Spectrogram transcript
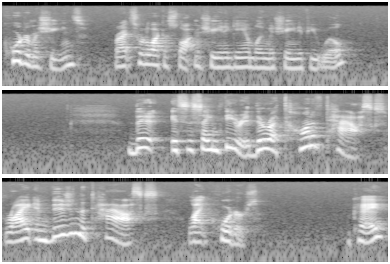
quarter machines, right, sort of like a slot machine, a gambling machine, if you will, it's the same theory. There are a ton of tasks, right? Envision the tasks like quarters, okay?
